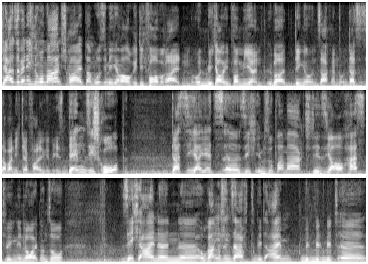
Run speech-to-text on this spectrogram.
ja, also wenn ich einen Roman schreibe, dann muss ich mich aber auch richtig vorbereiten und mich auch informieren über Dinge und Sachen. Und das ist aber nicht der Fall gewesen. Denn sie schrob, dass sie ja jetzt äh, sich im Supermarkt, den sie ja auch hasst, wegen den Leuten und so, sich einen äh, Orangensaft mit, einem, mit, mit, mit, äh,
